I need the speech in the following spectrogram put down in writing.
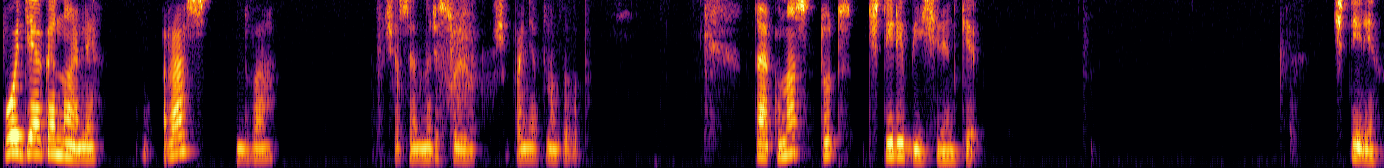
по диагонали. Раз, два. Сейчас я нарисую, чтобы понятно было. Так, у нас тут 4 бисеринки. 4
